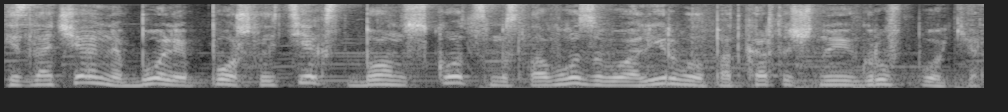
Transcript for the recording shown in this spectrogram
изначально более пошлый текст Бон Скотт смыслово завуалировал под карточную игру в покер.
